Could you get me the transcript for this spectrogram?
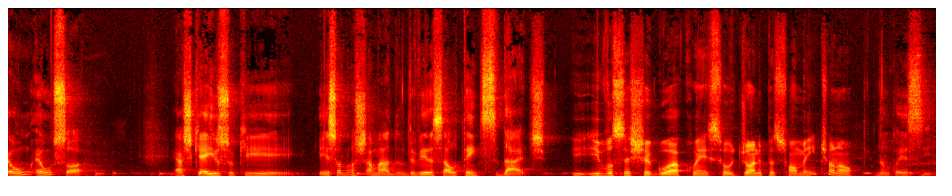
é um, é um só. Acho que é isso que. Esse é o nosso chamado, viver essa autenticidade. E, e você chegou a conhecer o Johnny pessoalmente ou não? Não conheci.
